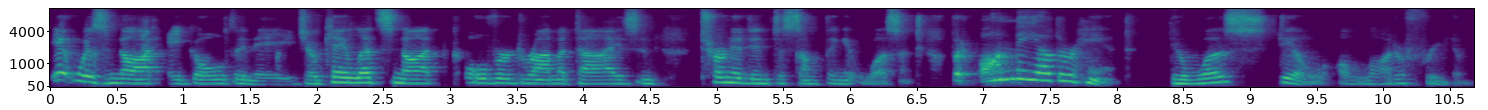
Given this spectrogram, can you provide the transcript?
It was not a golden age. Okay, let's not over dramatize and turn it into something it wasn't. But on the other hand, there was still a lot of freedom.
